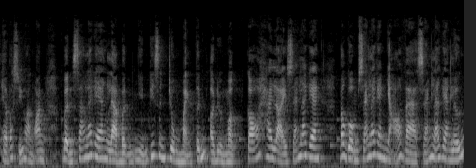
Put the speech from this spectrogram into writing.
Theo bác sĩ Hoàng Oanh, bệnh sáng lá gan là bệnh nhiễm ký sinh trùng mạng tính ở đường mật. Có hai loại sáng lá gan, bao gồm sáng lá gan nhỏ và sáng lá gan lớn.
